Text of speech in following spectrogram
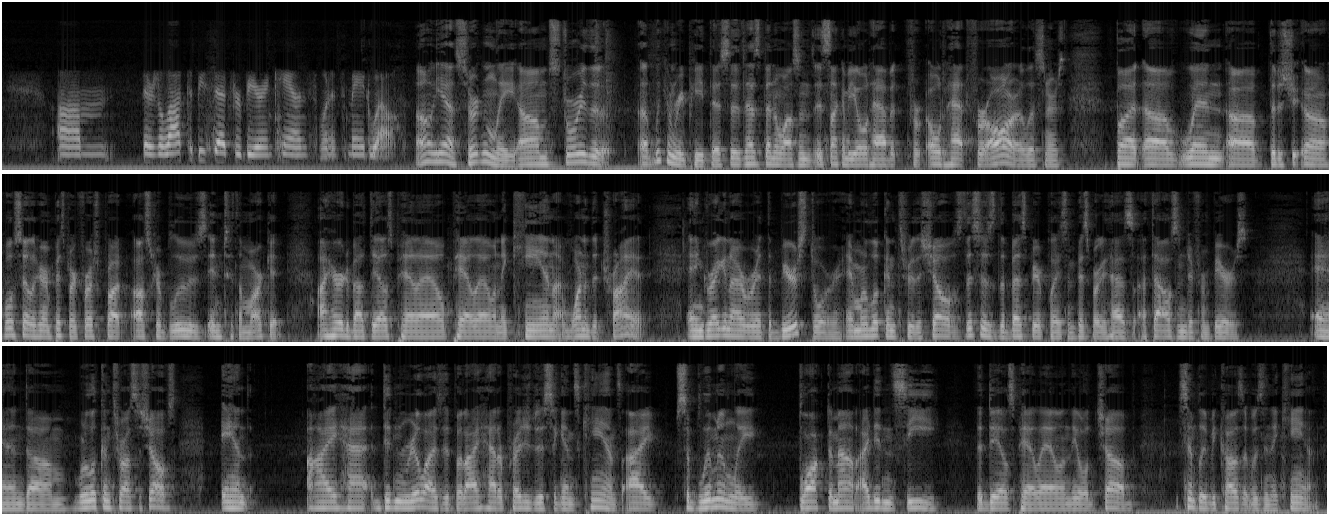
Um, there's a lot to be said for beer in cans when it's made well. Oh yeah, certainly. Um, story that uh, we can repeat this. It has been a while since it's not going to be old habit for old hat for all our listeners. But uh, when uh, the uh, wholesaler here in Pittsburgh first brought Oskar Blues into the market, I heard about Dale's Pale Ale, Pale Ale in a can. I wanted to try it, and Greg and I were at the beer store, and we're looking through the shelves. This is the best beer place in Pittsburgh. It has a thousand different beers, and um, we're looking throughout the shelves, and I had didn't realize it, but I had a prejudice against cans. I subliminally blocked them out. I didn't see the Dale's Pale Ale and the Old Chub simply because it was in a can.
